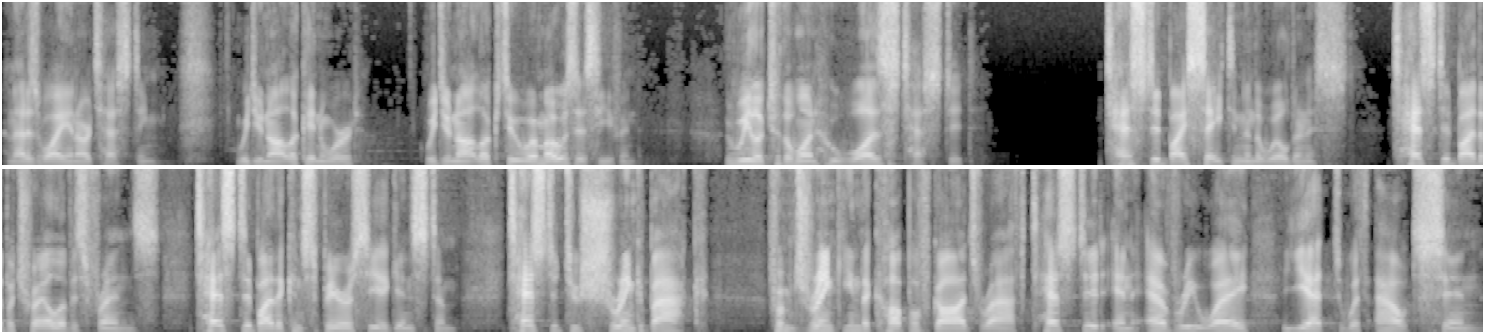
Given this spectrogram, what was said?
And that is why in our testing, we do not look inward. We do not look to Moses, even. We look to the one who was tested, tested by Satan in the wilderness, tested by the betrayal of his friends, tested by the conspiracy against him, tested to shrink back from drinking the cup of God's wrath, tested in every way, yet without sin.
